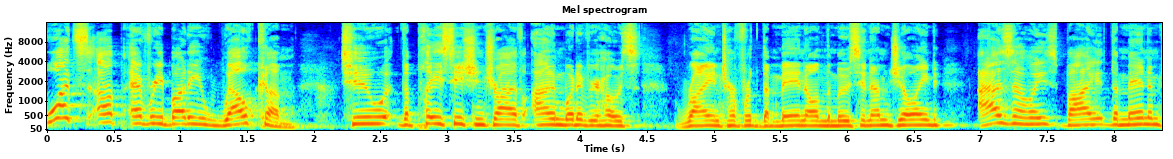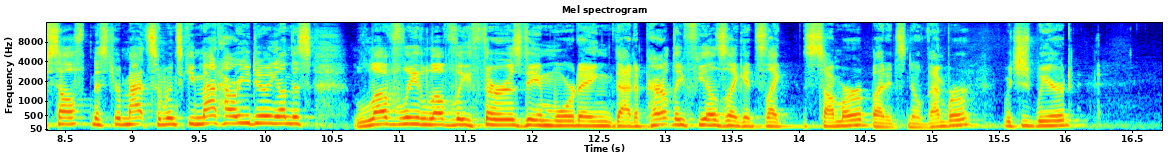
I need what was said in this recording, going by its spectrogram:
What's up, everybody? Welcome to the PlayStation Drive. I'm one of your hosts, Ryan Turford, the man on the moose, and I'm joined, as always, by the man himself, Mr. Matt Sawinski. Matt, how are you doing on this lovely, lovely Thursday morning that apparently feels like it's like summer, but it's November, which is weird.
